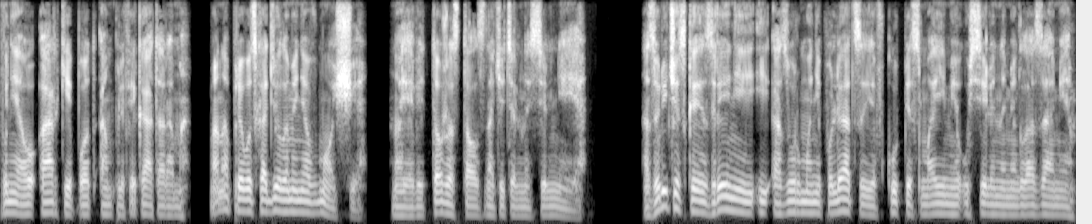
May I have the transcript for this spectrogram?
Вне у арки под амплификатором она превосходила меня в мощи, но я ведь тоже стал значительно сильнее. Азурическое зрение и азур-манипуляции в купе с моими усиленными глазами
